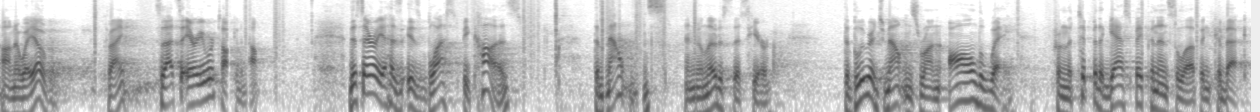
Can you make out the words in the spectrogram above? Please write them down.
on their way over. Right? So that's the area we're talking about. This area has, is blessed because the mountains, and you'll notice this here, the Blue Ridge Mountains run all the way from the tip of the Gaspé Peninsula up in Quebec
